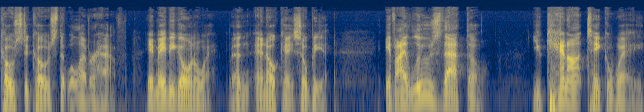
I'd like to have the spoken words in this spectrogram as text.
coast to coast that we'll ever have. It may be going away and and okay so be it. If i lose that though you cannot take away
